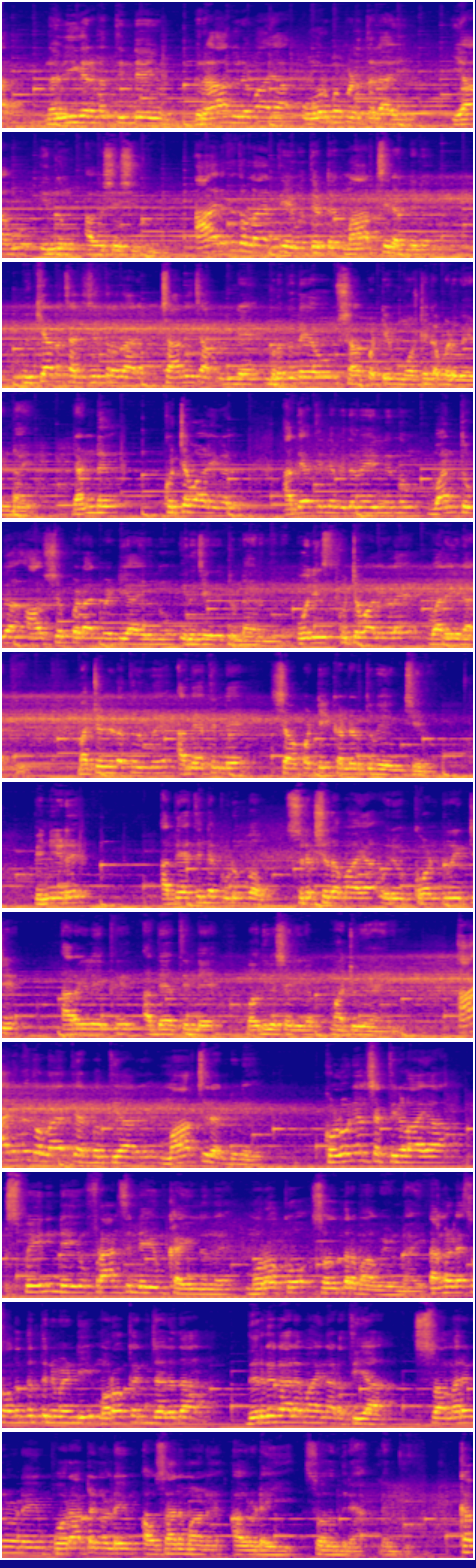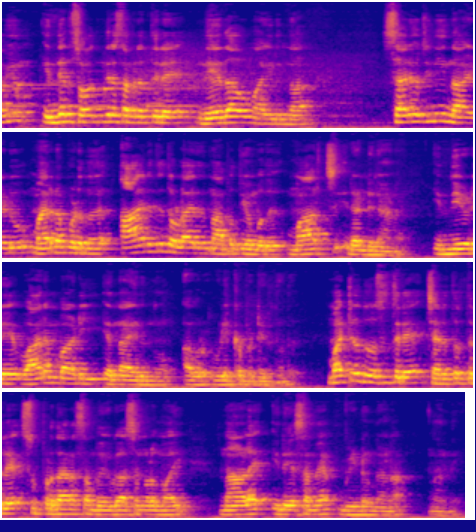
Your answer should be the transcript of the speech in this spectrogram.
നവീകരണത്തിന്റെയും ഗൃഹാതുരമായ ഓർമ്മപ്പെടുത്തലായി യാഹു ഇന്നും അവശേഷിക്കുന്നു. ആയിരത്തി തൊള്ളായിരത്തി എഴുപത്തിയെട്ട് മാർച്ച് രണ്ടിന് വിഖ്യാത ചലച്ചിത്ര താരം ചാർലി ചാപ്ലിന്റെ മൃതദേഹവും ഷാപ്പട്ടിയും മോഷ്ടിക്കപ്പെടുകയുണ്ടായി. രണ്ട് കുറ്റവാളികൾ അദ്ദേഹത്തിന്റെ വിധവയിൽ നിന്നും വൻ തുക ആവശ്യപ്പെടാൻ വേണ്ടിയായിരുന്നു ഇത് ചെയ്തിട്ടുണ്ടായിരുന്നത്. പോലീസ് കുറ്റവാളികളെ വലയിലാക്കി. മറ്റൊരിടത്തു നിന്ന് അദ്ദേഹത്തിന്റെ ശവപ്പെട്ടി കണ്ടെടുത്തുകയും ചെയ്തു. പിന്നീട് അദ്ദേഹത്തിന്റെ കുടുംബം സുരക്ഷിതമായ ഒരു കോൺക്രീറ്റ് അറയിലേക്ക് അദ്ദേഹത്തിന്റെ ഭൗതിക ശരീരം മാറ്റുകയായിരുന്നു. ആയിരത്തി തൊള്ളായിരത്തി അൻപത്തി ആറ് മാർച്ച് രണ്ടിന് കൊളോണിയൽ ശക്തികളായ സ്പെയിനിന്റെയും ഫ്രാൻസിന്റെയും കയ്യിൽ നിന്ന് മൊറോക്കോ സ്വതന്ത്രമാവുകയുണ്ടായി. തങ്ങളുടെ സ്വാതന്ത്ര്യത്തിന് വേണ്ടി മൊറോക്കൻ ജനത ദീർഘകാലമായി നടത്തിയ സമരങ്ങളുടെയും പോരാട്ടങ്ങളുടെയും അവസാനമാണ് അവരുടെ ഈ സ്വാതന്ത്ര്യ ലബ്ധി കവിയും ഇന്ത്യൻ സ്വാതന്ത്ര്യ സമരത്തിലെ നേതാവുമായിരുന്ന സരോജിനി നായിഡു മരണപ്പെടുന്നത് ആയിരത്തി തൊള്ളായിരത്തി നാൽപ്പത്തി ഒമ്പത് മാർച്ച് രണ്ടിനാണ്. ഇന്ത്യയുടെ വാനമ്പാടി എന്നായിരുന്നു അവർ വിളിക്കപ്പെട്ടിരുന്നത്. മറ്റൊരു ദിവസത്തിലെ ചരിത്രത്തിലെ സുപ്രധാന സംഭവവികാസങ്ങളുമായി നാളെ ഇതേ സമയം വീണ്ടും കാണാം. നന്ദി.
